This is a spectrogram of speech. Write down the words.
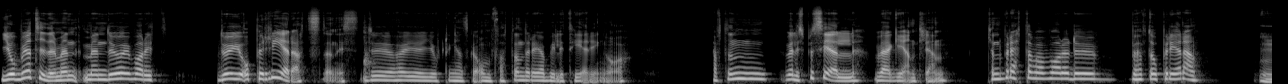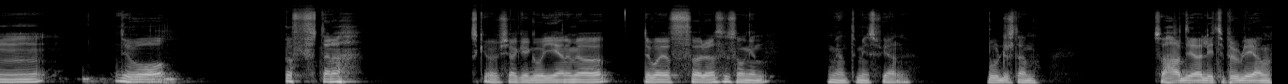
jobbiga tider, men, men du har ju varit, du har ju opererats Dennis. Du har ju gjort en ganska omfattande rehabilitering och haft en väldigt speciell väg egentligen. Kan du berätta vad var det du behövde operera? Mm, det var höfterna. Ska jag försöka gå igenom. Jag, det var ju förra säsongen, om jag inte minns fel. Borde stämma. Så hade jag lite problem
